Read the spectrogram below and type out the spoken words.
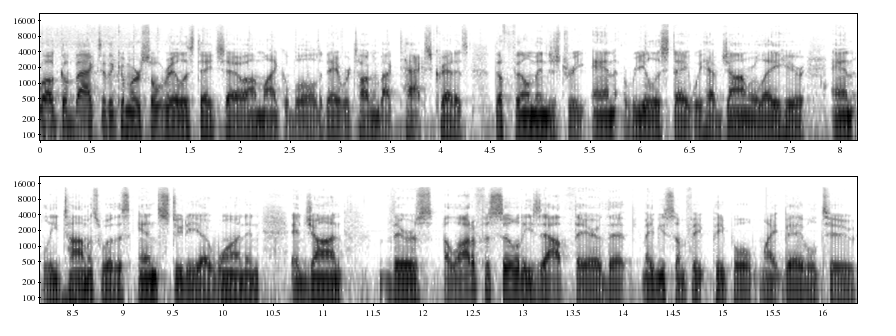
Welcome back to the Commercial Real Estate Show. I'm Michael Bull. Today we're talking about tax credits, the film industry, and real estate. We have John Relay here and Lee Thomas with us in Studio One. And and John, there's a lot of facilities out there that maybe some fe- people might be able to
